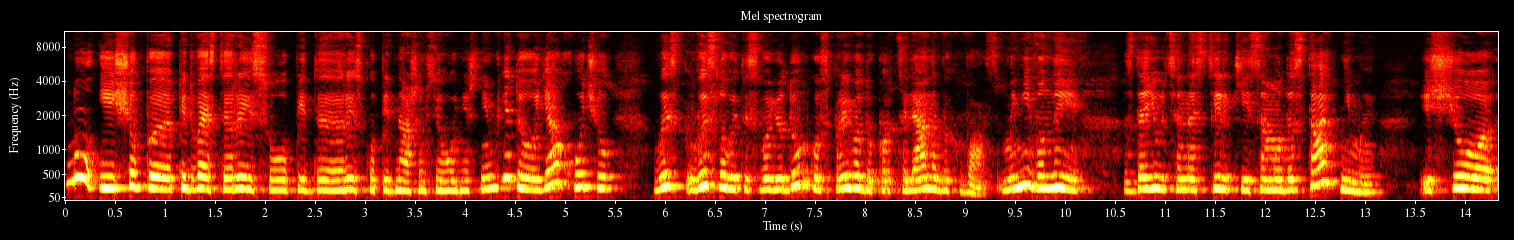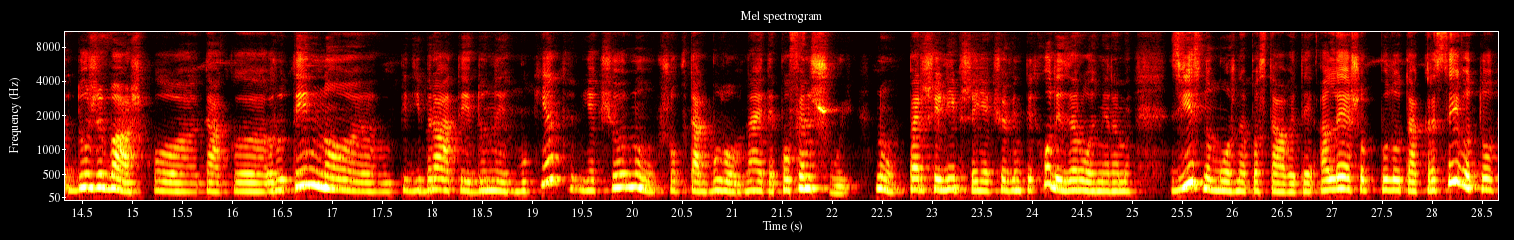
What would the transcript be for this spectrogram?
Ну і щоб е, підвести рису під е, риску під нашим сьогоднішнім відео, я хочу вис- висловити свою думку з приводу порцелянових ваз. Мені вони здаються настільки самодостатніми, і що дуже важко так е, рутинно е, підібрати до них букет, якщо ну, щоб так було, знаєте, по феншуй. Ну, перший ліпше, якщо він підходить за розмірами, звісно, можна поставити, але щоб було так красиво, то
